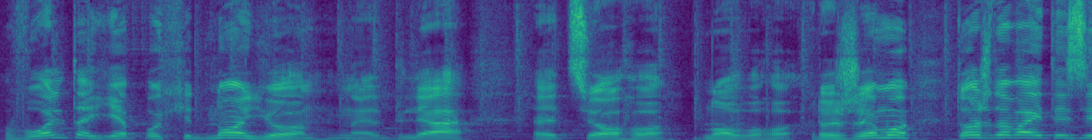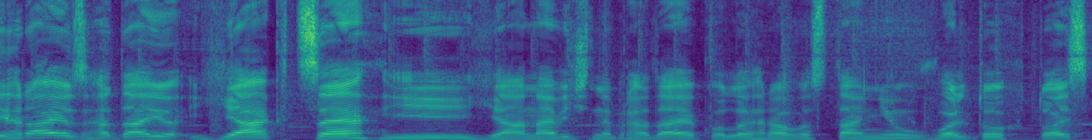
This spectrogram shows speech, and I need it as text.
Вольта є похідною е, для е, цього нового режиму. Тож давайте зіграю, згадаю, як це. І я навіть не пригадаю, коли грав останню Вольту. Хтось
